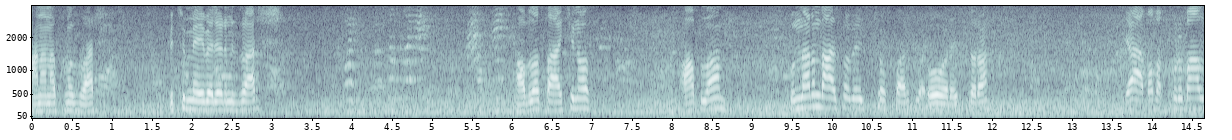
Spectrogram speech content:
Ananasımız var. Bütün meyvelerimiz var. Abla sakin ol. Ablam. Bunların da alfabesi çok farklı. O restoran. Ya baba kurbağalı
